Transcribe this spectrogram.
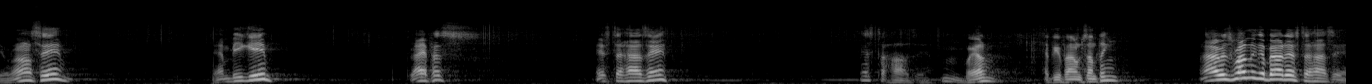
De Urancy, Dambigi, Dreyfus, Esterhazy, Esterhazy. Well, have you found something? I was wondering about Esterhazy.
